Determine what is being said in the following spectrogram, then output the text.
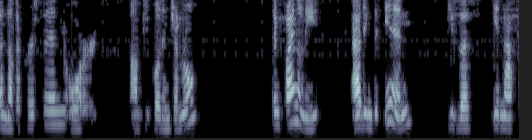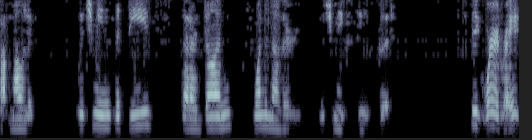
another person or um, people in general. Then finally, adding the in gives us inafat maulik, which means the deeds that are done with one another, which makes things good. It's a big word, right?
